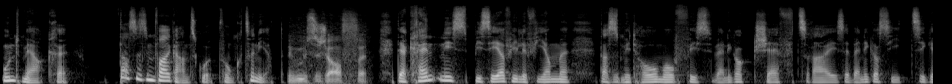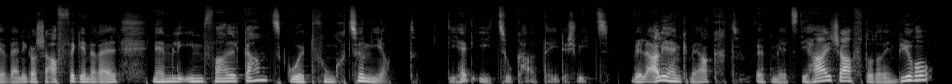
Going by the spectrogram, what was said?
und merken, dass es im Fall ganz gut funktioniert. Wir müssen arbeiten. Die Erkenntnis bei sehr vielen Firmen, dass es mit Homeoffice, weniger Geschäftsreisen, weniger Sitzungen, weniger Arbeiten generell, nämlich im Fall ganz gut funktioniert, die hat Einzug gehalten in der Schweiz. Weil alle haben gemerkt, ob man jetzt die schafft oder im Büro.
